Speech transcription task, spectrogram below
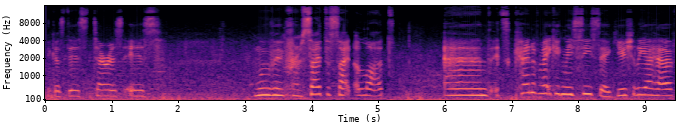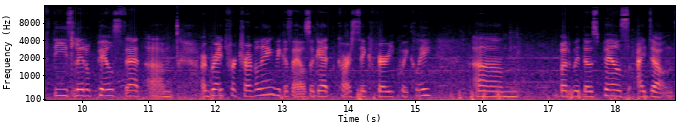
because this terrace is moving from side to side a lot and it's kind of making me seasick. Usually I have these little pills that um, are great for traveling because I also get car sick very quickly. Um, but with those pills I don't.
